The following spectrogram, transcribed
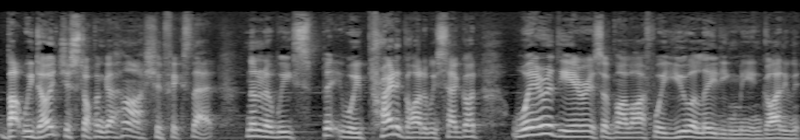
but we don't just stop and go, oh, I should fix that. No, no, no. We, sp- we pray to God and we say, God, where are the areas of my life where you are leading me and guiding me?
